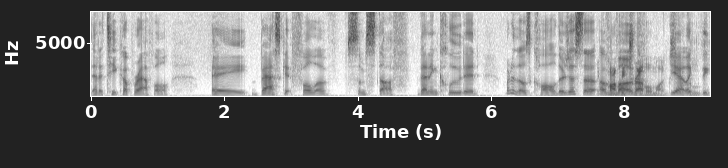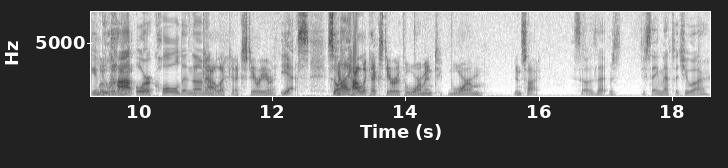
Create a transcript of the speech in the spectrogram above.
at a teacup raffle, a basket full of some stuff that included what are those called? They're just a, a coffee mug. travel mugs Yeah, like you can do hot or cold in them. Metallic exterior. yes. So I. Metallic exterior with the warm in, warm inside. So is that was you saying that's what you are?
